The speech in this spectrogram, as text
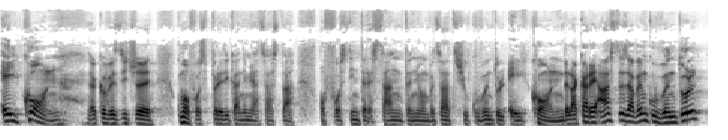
eikon. Dacă veți zice, cum a fost predica dimineața asta? A fost interesant, ne-a învățat și cuvântul eikon, de la care astăzi avem cuvântul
